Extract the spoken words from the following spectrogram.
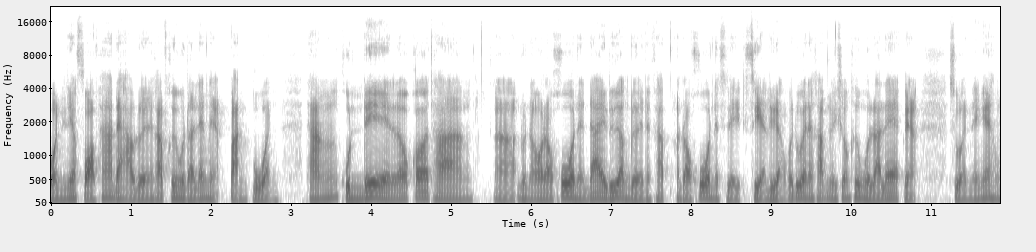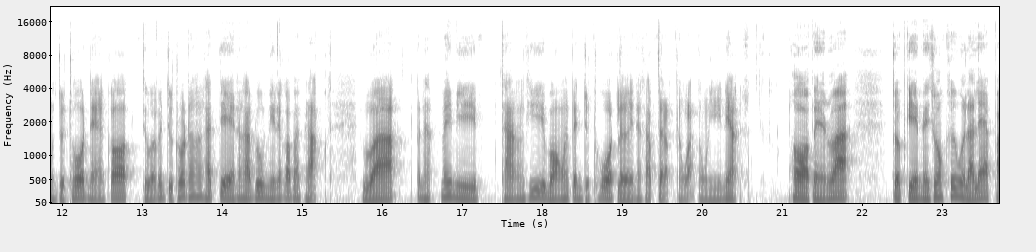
วันนี้เนี่ยฟอร์ม 5 ดาวเลยนะครับครึ่งเวลาแรกเนี่ยปั่นป่วน ทั้งคุนเด้แล้วก็ทางโดนาอาราโคเนี่ยได้เรื่องเลยนะครับอาราโคเนี่ยเสียเหลืองไปด้วยนะครับในช่วงครึ่งเวลาแรกเนี่ยส่วนในแง่ของจุดโทษเนี่ยก็ถือว่าเป็นจุดโทษที่ชัดเจนนะครับลูกนี้แล้วก็ไปผลักหรือว่าไม่มีทางที่มองไม่เป็นจุดโทษเลยนะครับสำหรับจังหวะตรงนี้เนี่ยพอเป็นว่า จบเกมในช่วงครึ่งเวลาแรกไป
